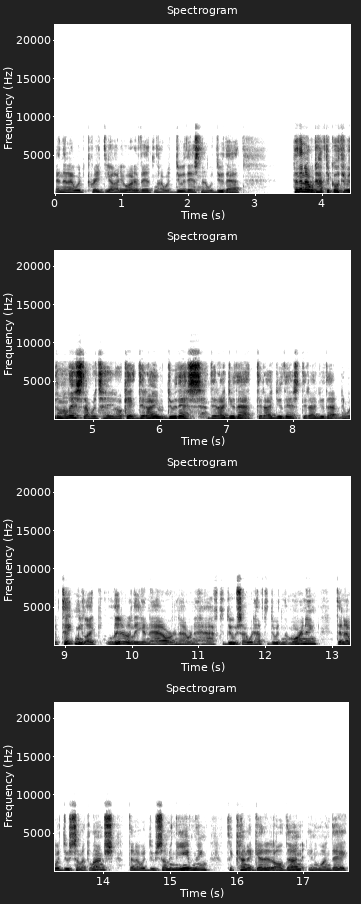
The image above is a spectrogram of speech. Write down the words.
and then I would create the audio out of it and I would do this and I would do that and then I would have to go through my list. I would say okay did I do this? Did I do that? Did I do this? Did I do that? And it would take me like literally an hour an hour and a half to do. So I would have to do it in the morning. Then I would do some at lunch. Then I would do some in the evening to kind of get it all done in one day.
